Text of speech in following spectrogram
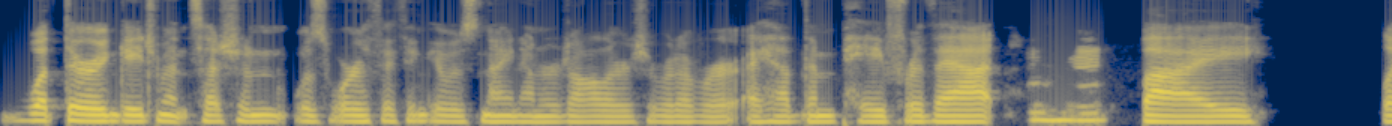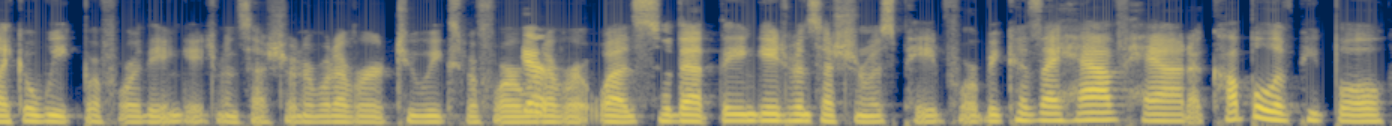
what their engagement session was worth. I think it was nine hundred dollars or whatever. I had them pay for that by like a week before the engagement session or whatever, two weeks before, Yep. whatever it was, so that the engagement session was paid for. Because I have had a couple of people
